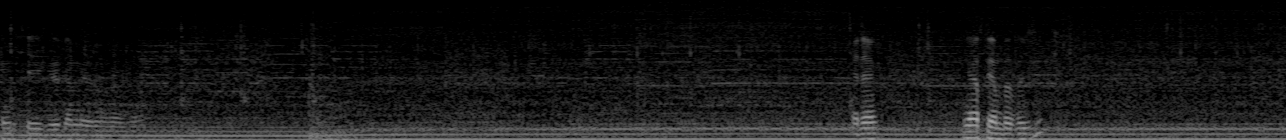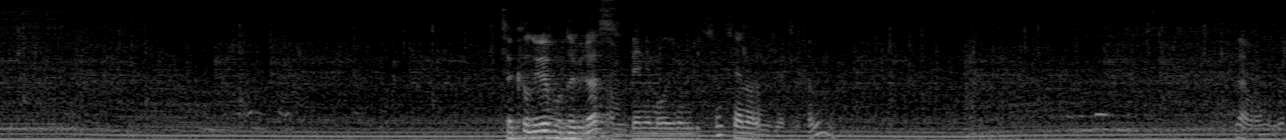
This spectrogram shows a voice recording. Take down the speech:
Kimseyi göremiyorum valla. Eren, ne yapıyorsun babacığım? Takılıyor burada biraz. Tamam benim oyunum bitsin sen oynayacaksın tamam mı? Tamam olur.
